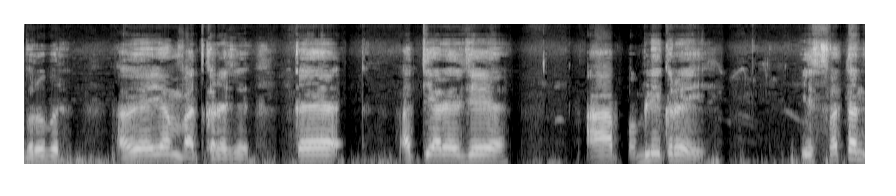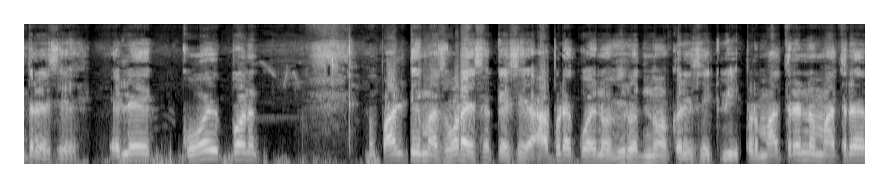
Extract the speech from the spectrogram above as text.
બરાબર? હવે એમ વાત કરે છે કે અત્યારે જે આ પબ્લિક રહી એ સ્વતંત્ર છે. એટલે કોઈ પણ પાર્ટીમાં જોડાઈ શકે છે. આપણે કોઈનો વિરોધ ન કરી શકવી. પણ માત્ર ને માત્ર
